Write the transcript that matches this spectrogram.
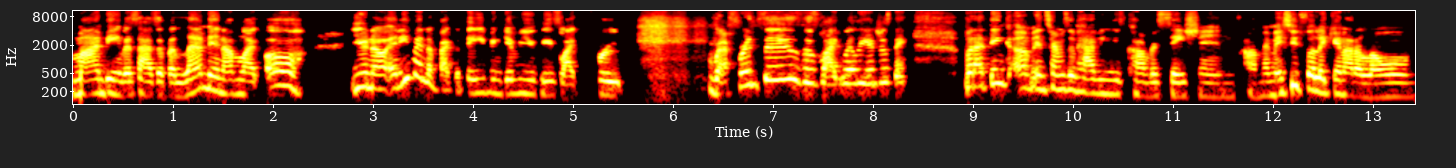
mine being the size of a lemon, I'm like, oh, you know, and even the fact that they even give you these like fruit references is like really interesting. But I think um, in terms of having these conversations, um, it makes you feel like you're not alone.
